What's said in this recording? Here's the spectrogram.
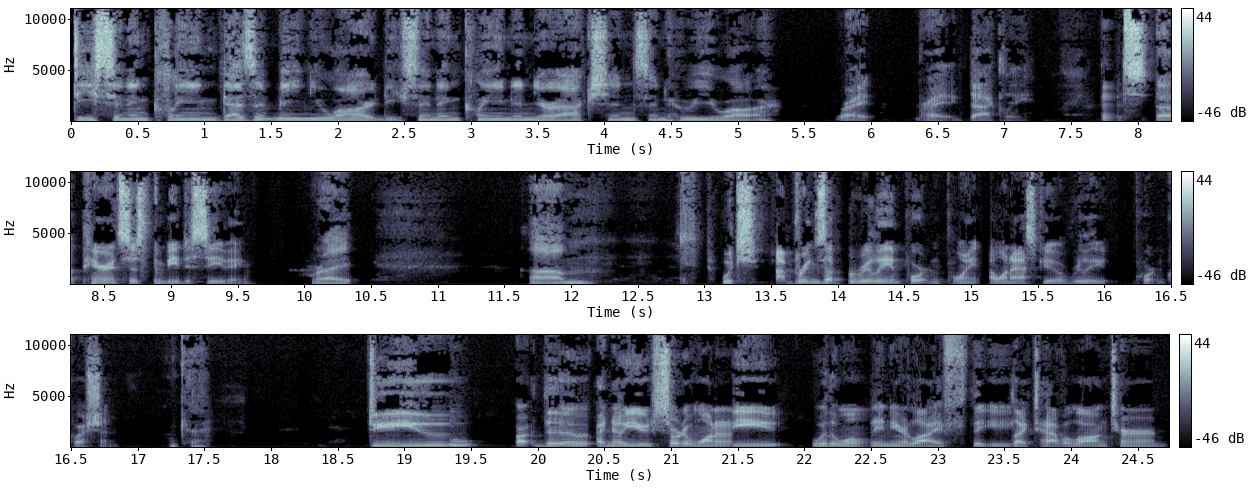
decent and clean doesn't mean you are decent and clean in your actions and who you are. Right, right, exactly. Uh, appearances can be deceiving, Right. Um, which uh, brings up a really important point. I want to ask you a really important question. okay. Do you are the? I know you sort of want to be with a woman in your life that you'd like to have a long term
